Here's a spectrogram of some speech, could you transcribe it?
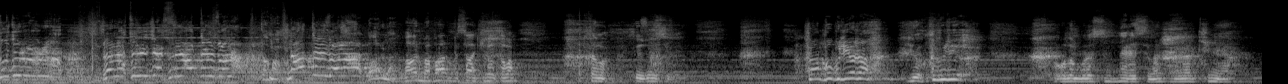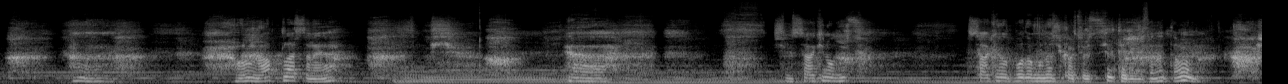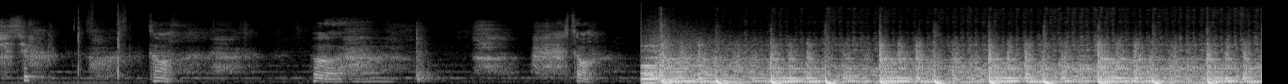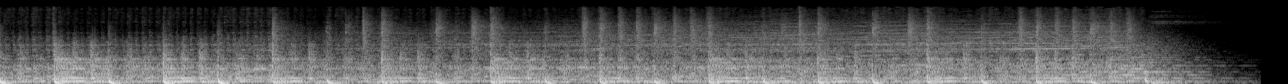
Duydun mu beni lan? Lan hatırlayacaksın ne yaptınız bana? Tamam. Ne yaptınız bana? Bağırma, bağırma, bağırma. Sakin ol tamam. Tamam, gözünü seveyim. Bu biliyor lan. Yok. Biliyor. Oğlum burası neresi lan? Bunlar kim ya? Oğlum ne yaptılar sana ya? Ya. Şimdi sakin oluyoruz. Sakin olup bu adamı buradan çıkartıyoruz. Sil terini falan tamam mı? Sil. Tamam. Tamam.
